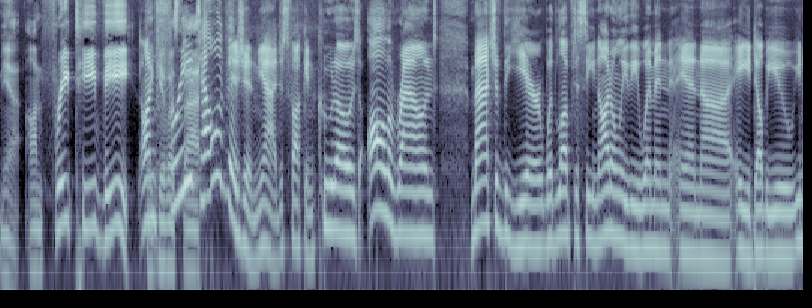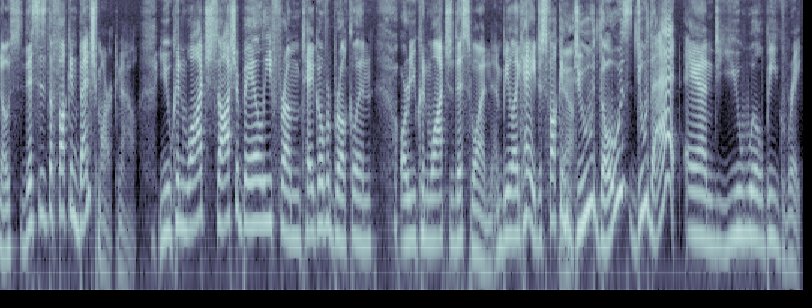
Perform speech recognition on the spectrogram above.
yeah, on free TV, on free television. Yeah, just fucking kudos all around. Match of the year. Would love to see not only the women in uh, AEW. You know, this is the fucking benchmark now. You can watch Sasha Bayley from Takeover Brooklyn, or you can watch this one and be like, hey, just fucking Yeah. do those, do that, and you will be great.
